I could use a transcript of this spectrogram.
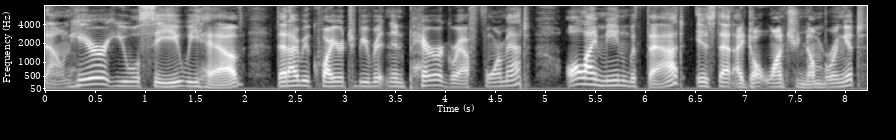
down here you will see we have that I require to be written in paragraph format. All I mean with that is that I don't want you numbering it.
